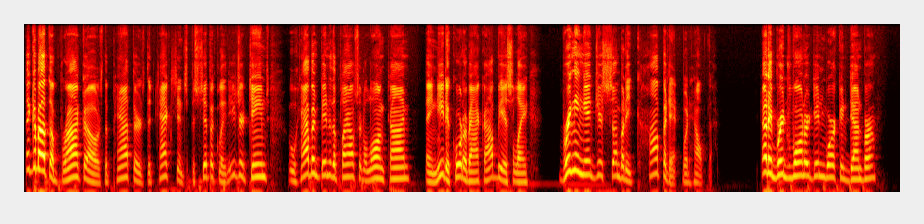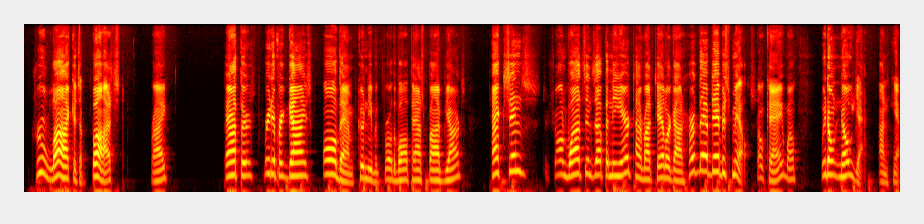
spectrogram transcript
Think about the Broncos, the Panthers, the Texans specifically. These are teams who haven't been to the playoffs in a long time. They need a quarterback, obviously. Bringing in just somebody competent would help them. Teddy Bridgewater didn't work in Denver. Drew Lock is a bust, right? Panthers, three different guys, all of them couldn't even throw the ball past five yards. Texans, Deshaun Watson's up in the air. Tyrod Taylor got hurt. They have Davis Mills. Okay, well, we don't know yet on him.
